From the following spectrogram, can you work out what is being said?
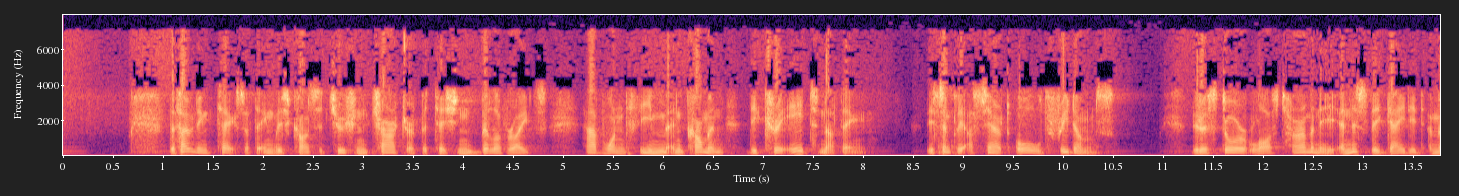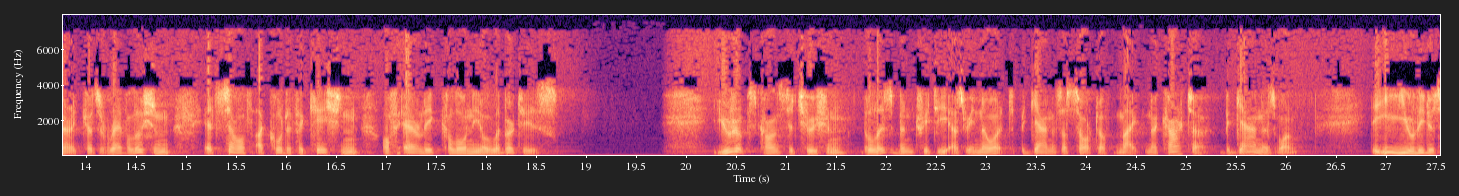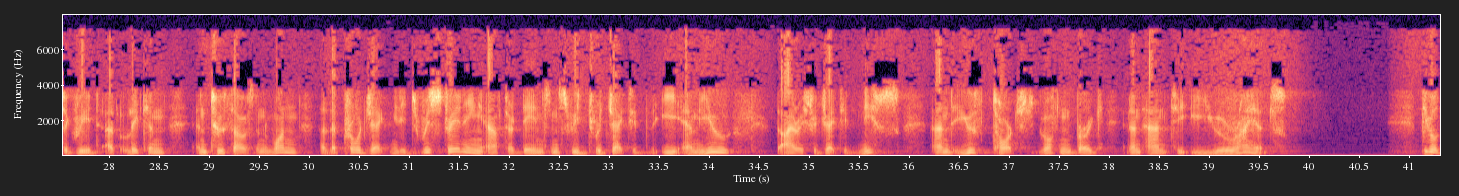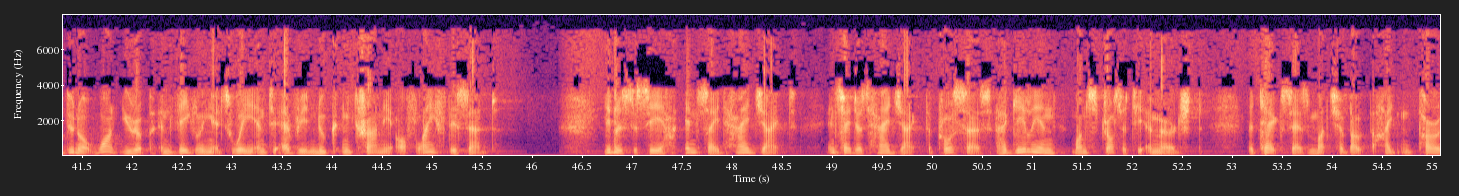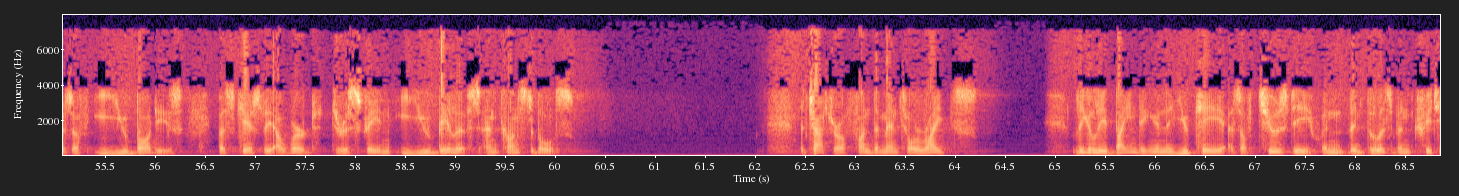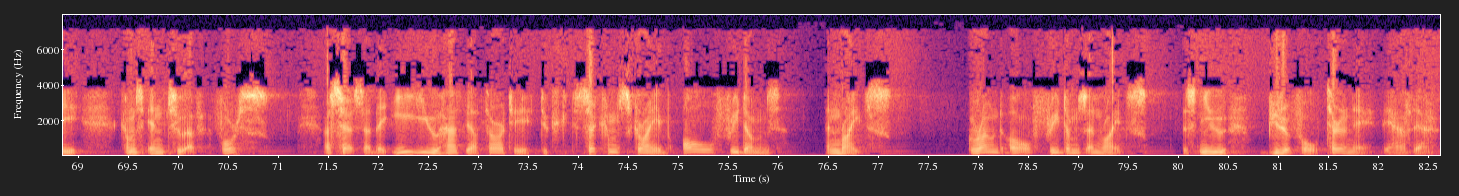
The founding texts of the English Constitution, Charter, Petition, Bill of Rights have one theme in common. They create nothing. They simply assert old freedoms. They restore lost harmony. In this, they guided America's revolution, itself a codification of early colonial liberties. Europe's constitution, the Lisbon Treaty as we know it, began as a sort of Magna Carta, began as one. The EU leaders agreed at Laeken in 2001 that the project needed restraining after Danes and Swedes rejected the EMU, the Irish rejected Nice, and youth torched Gothenburg in an anti-EU riot. People do not want Europe inveigling its way into every nook and cranny of life, they said. Needless to say, inside hijacked, insiders hijacked the process. Hegelian monstrosity emerged. The text says much about the heightened powers of EU bodies, but scarcely a word to restrain EU bailiffs and constables. The Charter of Fundamental Rights, legally binding in the UK as of Tuesday when the Lisbon Treaty comes into force, asserts that the EU has the authority to circumscribe all freedoms and rights, ground all freedoms and rights. This new beautiful tyranny they have there.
